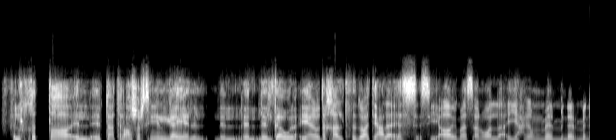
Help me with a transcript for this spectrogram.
في الخطة ال- بتاعت العشر سنين الجاية لل- لل- للدولة. يعني لو دخلت دلوقتي على SCI مثلا ولا أي حاجة من من من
